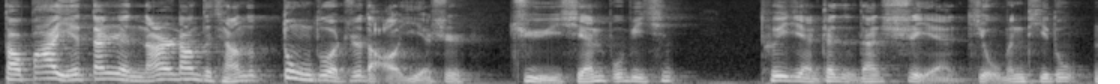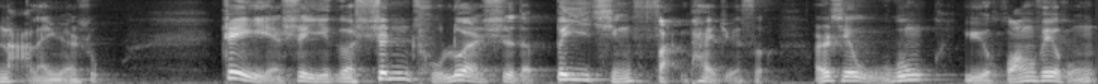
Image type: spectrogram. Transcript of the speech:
到八爷担任男儿当自强的动作指导，也是举贤不避亲，推荐甄子丹饰演九门提督纳兰元术。这也是一个身处乱世的悲情反派角色，而且武功与黄飞鸿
